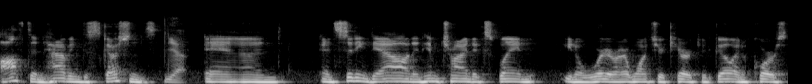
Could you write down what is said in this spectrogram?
often having discussions Yeah. and and sitting down and him trying to explain you know where I want your character to go. And of course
